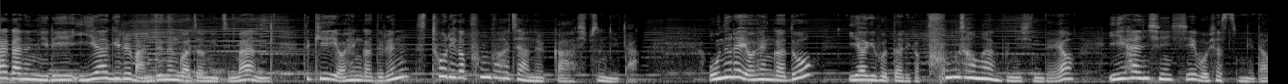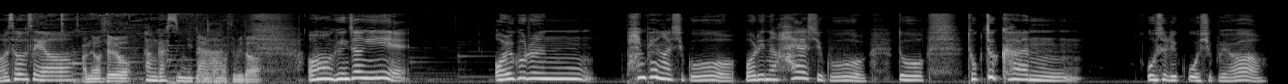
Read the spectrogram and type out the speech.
살아가는 일이 이야기를 만드는 과정이지만 특히 여행가들은 스토리가 풍부하지 않을까 싶습니다. 오늘의 여행가도 이야기 보따리가 풍성한 분이신데요. 이한신 씨 모셨습니다. 어서 오세요. 안녕하세요. 반갑습니다. 네, 반갑습니다. 어, 굉장히 얼굴은 팽팽하시고 머리는 하얗시고 또 독특한 옷을 입고 오시고요.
